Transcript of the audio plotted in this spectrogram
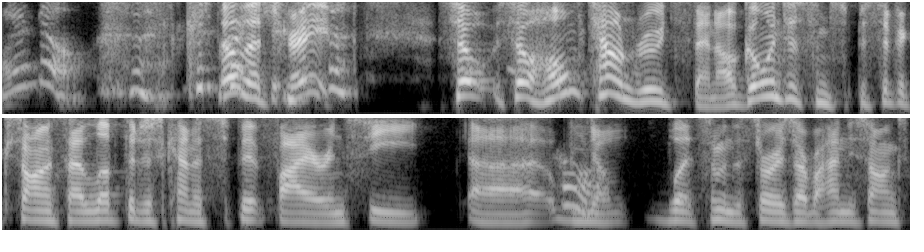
I don't know. Good no, question. that's great. So, so hometown roots. Then I'll go into some specific songs. I love to just kind of spitfire and see uh, you know what some of the stories are behind these songs.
